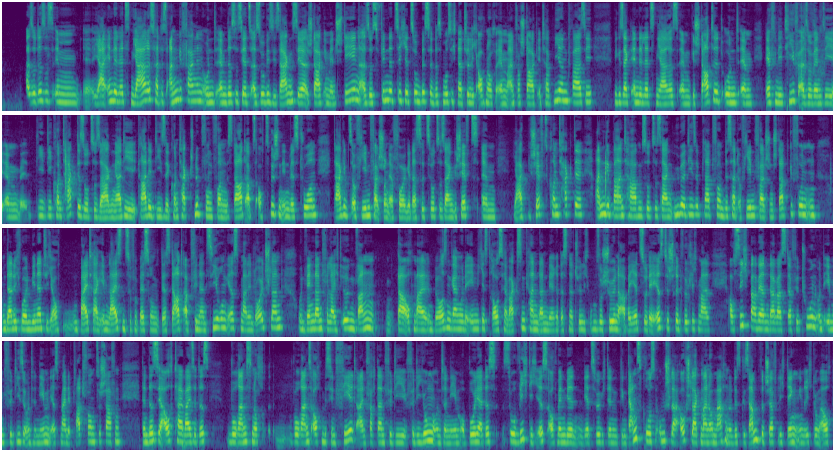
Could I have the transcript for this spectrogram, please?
Also das ist im äh, ja, Ende letzten Jahres hat es angefangen und ähm, das ist jetzt, also so wie Sie sagen, sehr stark im Entstehen. Also es findet sich jetzt so ein bisschen, das muss ich natürlich auch noch ähm, einfach stark etablieren quasi wie gesagt, Ende letzten Jahres ähm, gestartet und ähm, definitiv, also wenn Sie ähm, die, die Kontakte sozusagen, ja, die gerade diese Kontaktknüpfung von Startups auch zwischen Investoren, da gibt's auf jeden Fall schon Erfolge. Das ist sozusagen Geschäfts ähm, ja, Geschäftskontakte angebahnt haben, sozusagen über diese Plattform. Das hat auf jeden Fall schon stattgefunden. Und dadurch wollen wir natürlich auch einen Beitrag eben leisten zur Verbesserung der Start-up-Finanzierung erstmal in Deutschland. Und wenn dann vielleicht irgendwann da auch mal ein Börsengang oder ähnliches draus erwachsen kann, dann wäre das natürlich umso schöner. Aber jetzt so der erste Schritt, wirklich mal auch sichtbar werden, da was dafür tun und eben für diese Unternehmen erstmal eine Plattform zu schaffen. Denn das ist ja auch teilweise das, woran es noch, woran es auch ein bisschen fehlt, einfach dann für die, für die jungen Unternehmen, obwohl ja das so wichtig ist, auch wenn wir jetzt wirklich den, den ganz großen Umschlag, Aufschlag mal noch machen und das gesamtwirtschaftlich denken in Richtung auch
